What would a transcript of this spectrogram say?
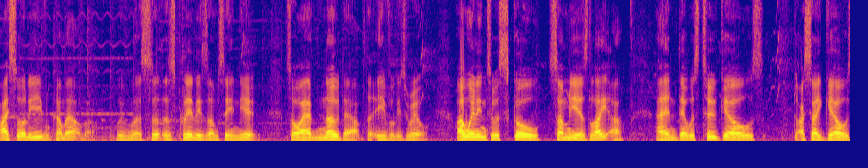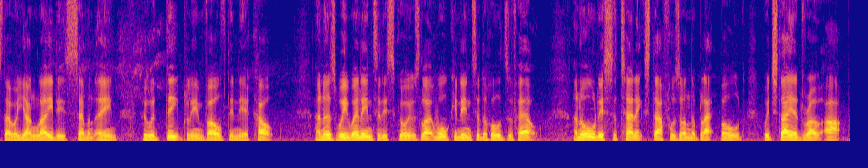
I saw the evil come out of her as, as clearly as I'm seeing you. So I have no doubt that evil is real. I went into a school some years later, and there was two girls. I say girls; they were young ladies, 17, who were deeply involved in the occult. And as we went into this school, it was like walking into the hordes of hell. And all this satanic stuff was on the blackboard, which they had wrote up.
